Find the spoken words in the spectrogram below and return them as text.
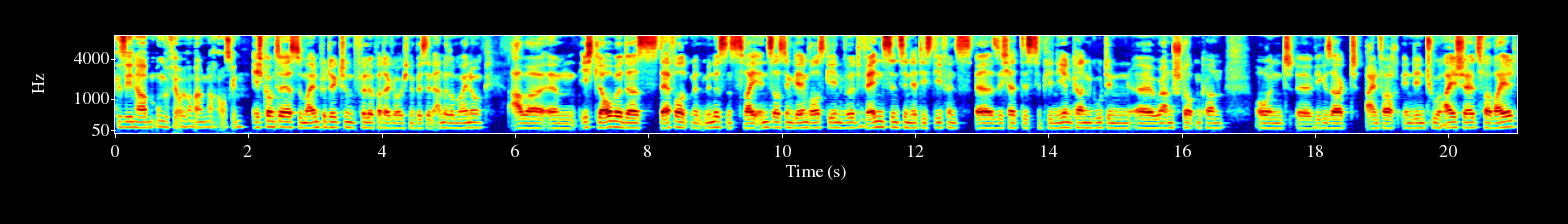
gesehen haben, ungefähr eurer Meinung nach ausgehen? Ich komme zuerst zu meinen Prediction. Philipp hat da, glaube ich, eine bisschen andere Meinung. Aber ähm, ich glaube, dass Stafford mit mindestens zwei Ins aus dem Game rausgehen wird, wenn Cincinnati's Defense äh, sich halt disziplinieren kann, gut den äh, Run stoppen kann und äh, wie gesagt einfach in den Too-High-Shells verweilt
